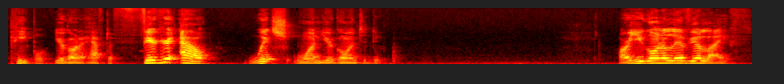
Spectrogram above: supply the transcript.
people. You're going to have to figure out which one you're going to do. Are you going to live your life,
